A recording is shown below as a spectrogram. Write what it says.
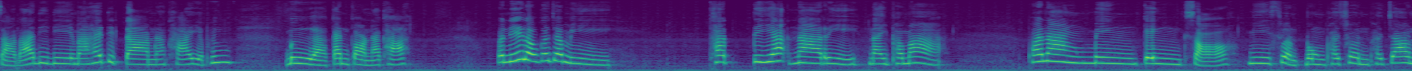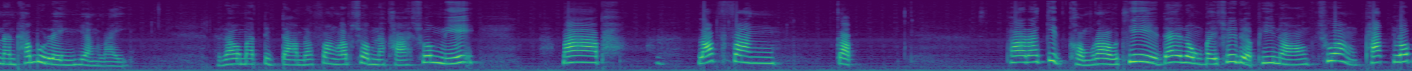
สาระดีๆ มาให้ติดตามนะคะ อย่าเพิ่งเบื่อกันก่อนนะคะ วันนี้เราก็จะมีคัตติยนารีในพม่า พระนางมิงเกงสอมีส่วนปรงพระชนพระเจ้านันทบุเรงอย่างไร เรามาติดตามรับฟังรับชมนะคะ ช่วงนี้มารับฟังกับ ภารกิจของเราที่ได้ลงไปช่วยเหลือพี่น้อง ช่วงพักลบ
